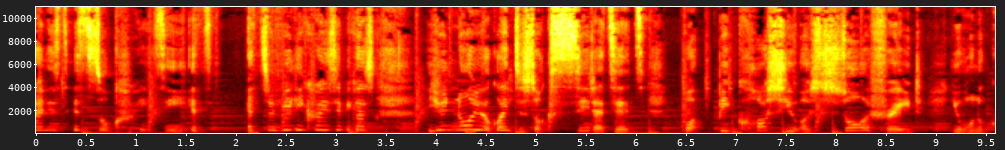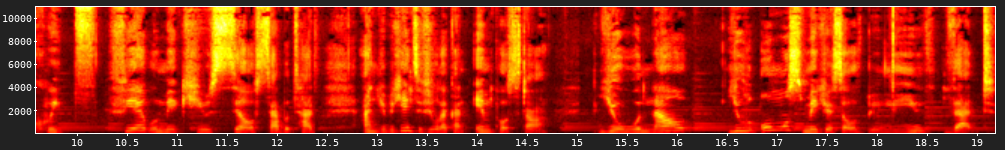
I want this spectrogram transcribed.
And it's, it's so crazy. It's it's really crazy because you know you're going to succeed at it but because you are so afraid you want to quit. Fear will make you self-sabotage and you begin to feel like an imposter. You will now you'll almost make yourself believe that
